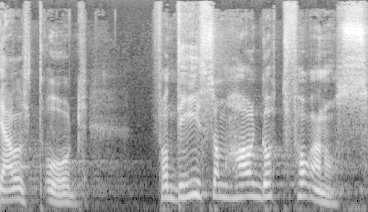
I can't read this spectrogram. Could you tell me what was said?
gjaldt òg for de som har gått foran oss,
